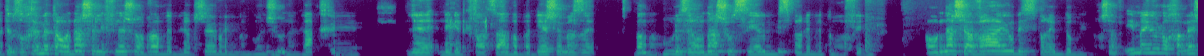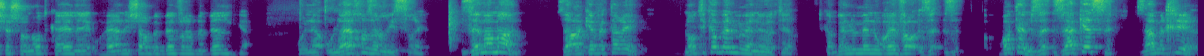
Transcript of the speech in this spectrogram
אתם זוכרים את העונה שלפני שהוא עבר לבאר שבע עם הגול שהוא נגח אה, נגד כפר סבא בגשם הזה, במבול, זו עונה שהוא סיים עם מספרים מטורפים. העונה שעברה היו מספרים דומים. עכשיו, אם היו לו חמש-שש עונות כאלה, הוא היה נשאר בבבר בבלגיה. לא, הוא לא היה חוזר לישראל. זה ממן, זה הרכבת הרים. לא תקבל ממנו יותר. תקבל ממנו רבע... זה, זה, זה, זה הכסף, זה המחיר.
